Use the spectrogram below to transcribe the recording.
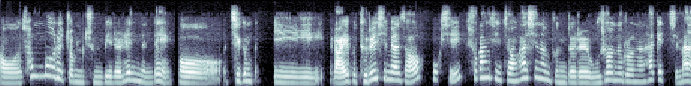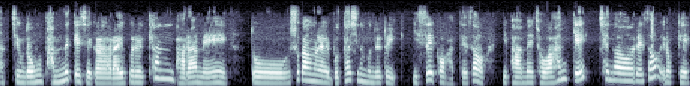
어 선물을 좀 준비를 했는데 어 지금 이 라이브 들으시면서 혹시 수강 신청하시는 분들을 우선으로는 하겠지만 지금 너무 밤늦게 제가 라이브를 켠 바람에 또 수강을 못 하시는 분들도 있 있을 것 같아서 이 밤에 저와 함께 채널에서 이렇게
